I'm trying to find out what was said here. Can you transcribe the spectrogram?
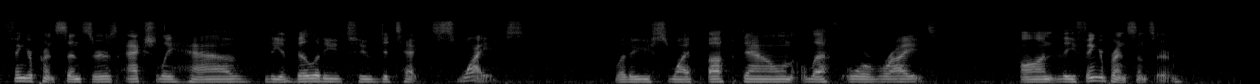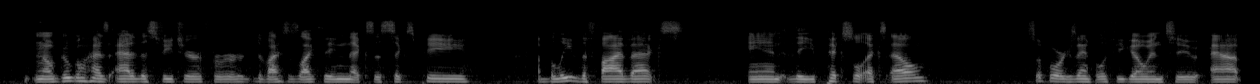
fingerprint sensors actually have the ability to detect swipes. Whether you swipe up, down, left, or right on the fingerprint sensor. Now, Google has added this feature for devices like the Nexus 6P, I believe the 5X, and the Pixel XL. So, for example, if you go into app,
